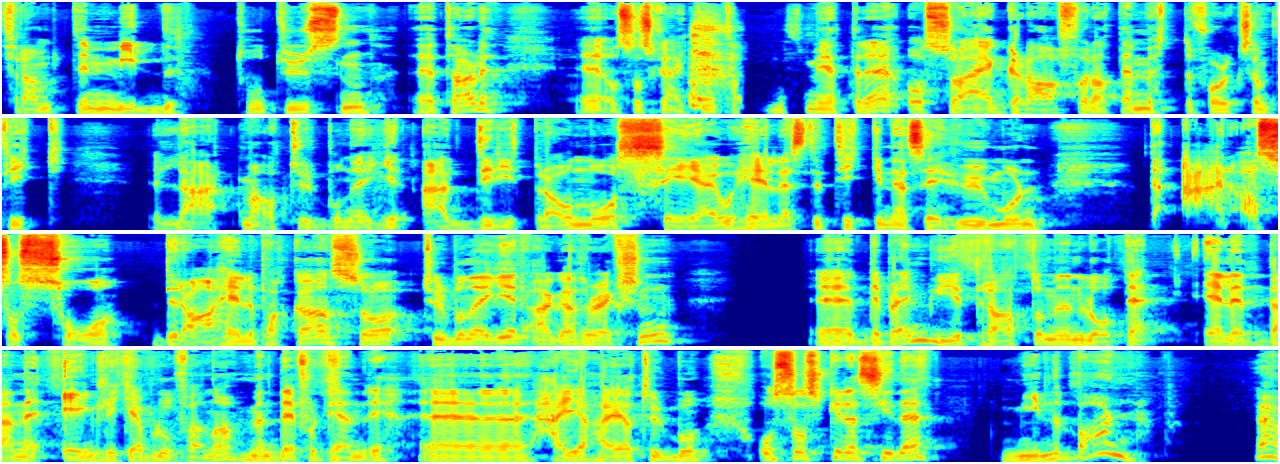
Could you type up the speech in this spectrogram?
fram til mid 2000-tall. Og så skal jeg ikke ta så mye etter det. Og så er jeg glad for at jeg møtte folk som fikk lært meg at Turboneger er dritbra. Og nå ser jeg jo hele estetikken, jeg ser humoren. Det er altså så bra, hele pakka. Så Turboneger, I Got Direction. Eh, det ble mye prat om en låt jeg, eller et band jeg egentlig ikke er blodfan av, men det fortjener de. Eh, heia, heia Turbo. Og så skulle jeg si det, mine barn. Ja.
